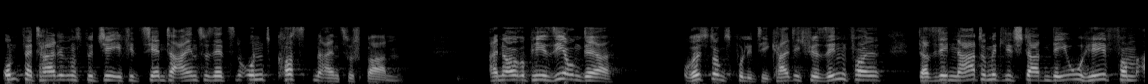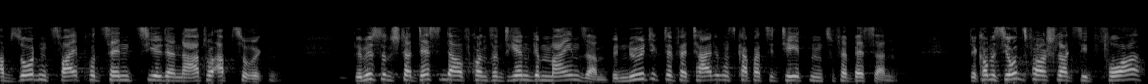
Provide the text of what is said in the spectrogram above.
um verteidigungsbudget effizienter einzusetzen und kosten einzusparen. eine europäisierung der rüstungspolitik halte ich für sinnvoll da sie den nato mitgliedstaaten der eu hilft vom absurden zwei ziel der nato abzurücken. Wir müssen uns stattdessen darauf konzentrieren gemeinsam benötigte verteidigungskapazitäten zu verbessern. der kommissionsvorschlag sieht vor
